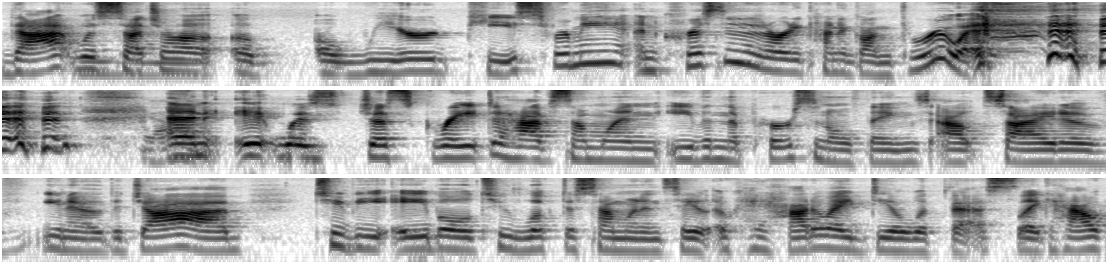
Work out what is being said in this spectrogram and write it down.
that was mm-hmm. such a, mm-hmm. a, a, weird piece for me and kristen had already kind of gone through it yeah. and it was just great to have someone even the personal things outside of you know the job to be able to look to someone and say okay how do i deal with this? Like how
